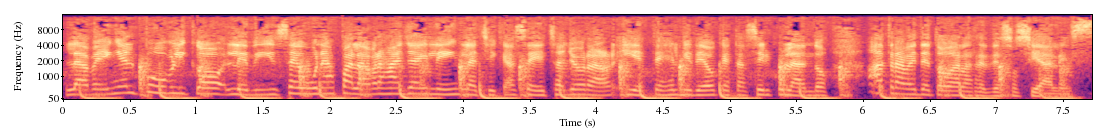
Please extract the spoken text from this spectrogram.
la ve en el público, le dice unas palabras a Jailin, la chica se echa a llorar y este es el video que está circulando a través de todas las redes sociales.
